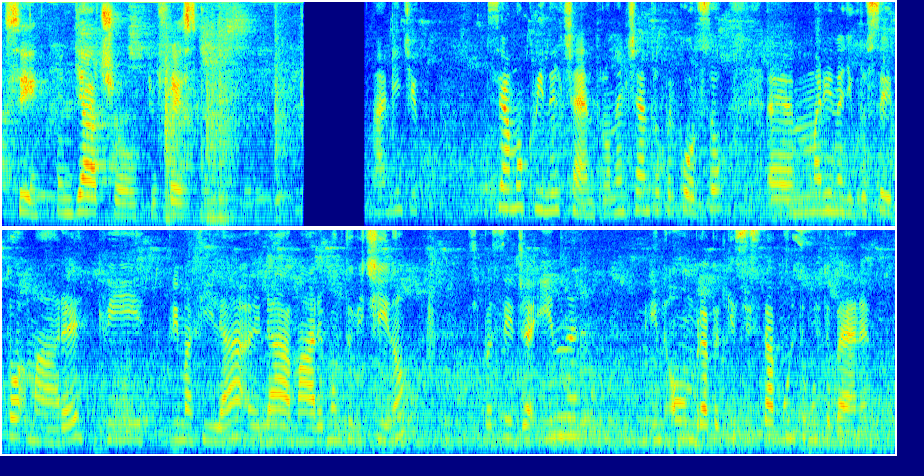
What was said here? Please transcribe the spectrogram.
Sì, con ghiaccio più fresco. Amici, siamo qui nel centro, nel centro percorso eh, Marina di Grosseto, mare, qui prima fila, eh, là mare molto vicino, si passeggia in, in ombra perché si sta molto molto bene.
